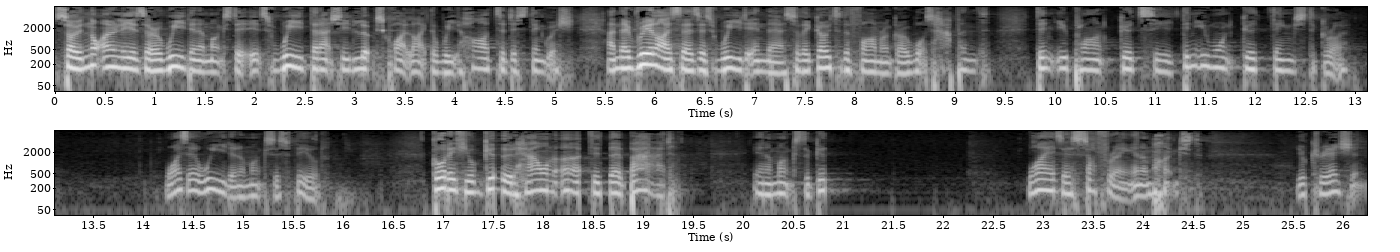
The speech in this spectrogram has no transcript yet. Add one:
So not only is there a weed in amongst it, it's weed that actually looks quite like the wheat, hard to distinguish. And they realize there's this weed in there, so they go to the farmer and go, what's happened? Didn't you plant good seed? Didn't you want good things to grow? Why is there weed in amongst this field? God, if you're good, how on earth is there bad in amongst the good? Why is there suffering in amongst your creation?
